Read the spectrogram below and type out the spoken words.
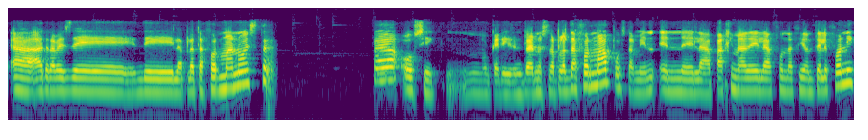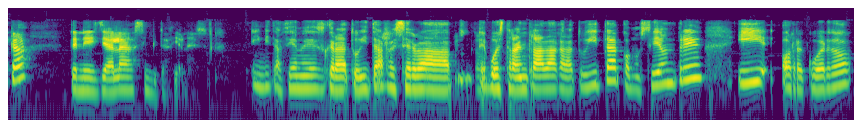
a, través de, la plataforma nuestra o si no queréis entrar en nuestra plataforma, pues también en la página de la Fundación Telefónica tenéis ya las invitaciones. Invitaciones gratuitas, reserva de vuestra entrada gratuita, como siempre. Y os recuerdo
